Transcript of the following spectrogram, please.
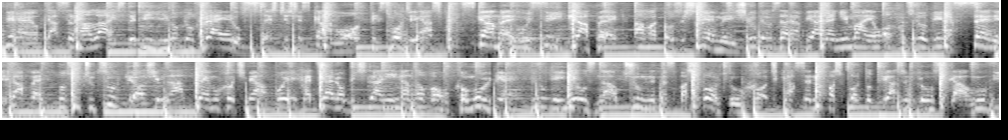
Zbierają kasę na live, debili robią frajerów. Strzeżcie się z kamu od tych złodziejaszków Z kamer łysy i klapek, amatorzy śmiemy Źródeł zarabiania nie mają, oprócz robienia sceny. Klapek porzucił córkę 8 lat temu Choć miał pojechać zarobić dla niej na nową komórkę. Drugiej nie uznał, czumny bez paszportu. Choć kasę na paszport od grażym wyłuskał. Mówi,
